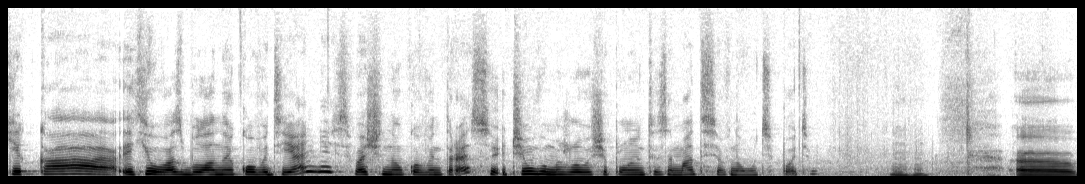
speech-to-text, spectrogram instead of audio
Яка, які у вас була наукова діяльність, ваші наукові інтереси, і чим ви, можливо, ще плануєте займатися в науці потім? Угу. Е,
